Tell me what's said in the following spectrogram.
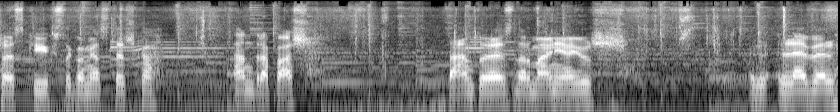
czeskich, z tego miasteczka Andrapasz. Tam to jest normalnie już level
